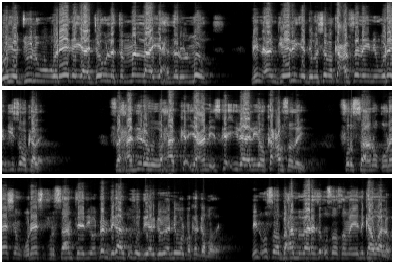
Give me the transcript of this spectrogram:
wayajuulu wuu wareegayaa jawlatan man laa yaxdaru lmowt nin aan geeri iyo dhimashaba ka cabsanaynin wareegiisa oo kale faxadirahu waxaa yani iska ilaaliya oo ka cabsaday fursaanu qureeshin qureesh fursaanteedii oo dhan dagaalka u soo diyaargaroya nin walba ka gabaday nin u soo baxa mubaarase u soo sameeya ninkaa waa low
